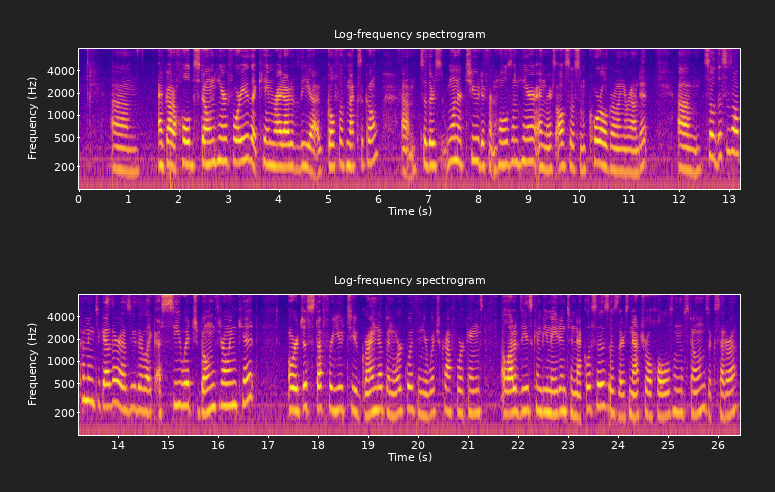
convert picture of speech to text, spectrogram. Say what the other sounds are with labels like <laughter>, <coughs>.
Um, I've got a hold stone here for you that came right out of the uh, Gulf of Mexico. Um, so there's one or two different holes in here, and there's also some coral growing around it. Um, so this is all coming together as either like a sea witch bone throwing kit, or just stuff for you to grind up and work with in your witchcraft workings. A lot of these can be made into necklaces as there's natural holes in the stones, etc.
